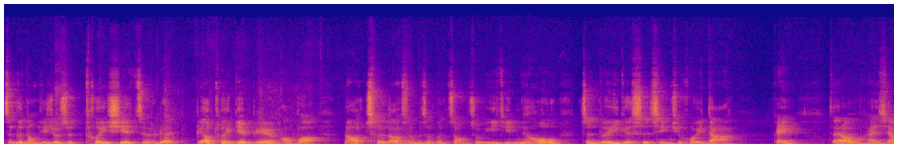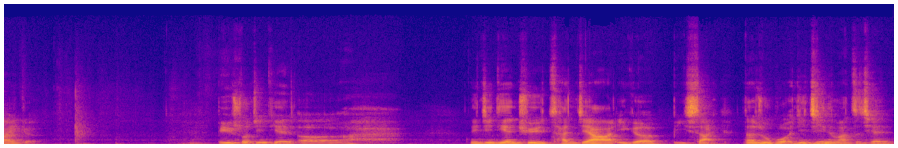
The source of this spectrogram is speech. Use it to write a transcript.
这个东西就是推卸责任，不要推给别人好不好？然后扯到什么什么种族议题？No，针对一个事情去回答。OK，再来我们看下一个。比如说今天呃，你今天去参加一个比赛，但如果你记得吗？之前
